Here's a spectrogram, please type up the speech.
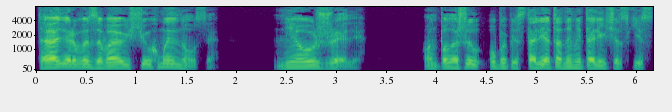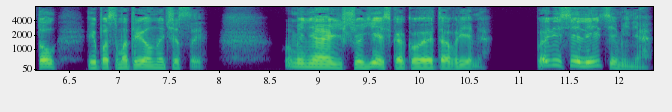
Тайлер вызывающе ухмыльнулся. Неужели? Он положил оба пистолета на металлический стол и посмотрел на часы. У меня еще есть какое-то время. Повеселите меня.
